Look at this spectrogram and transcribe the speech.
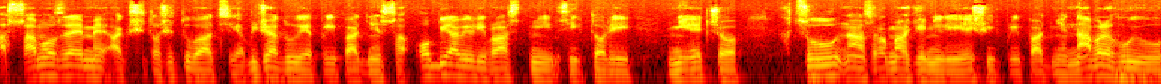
a samozrejme, ak si to situácia vyžaduje, prípadne sa objavili vlastníci, ktorí niečo chcú na zhromaždení riešiť, prípadne navrhujú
